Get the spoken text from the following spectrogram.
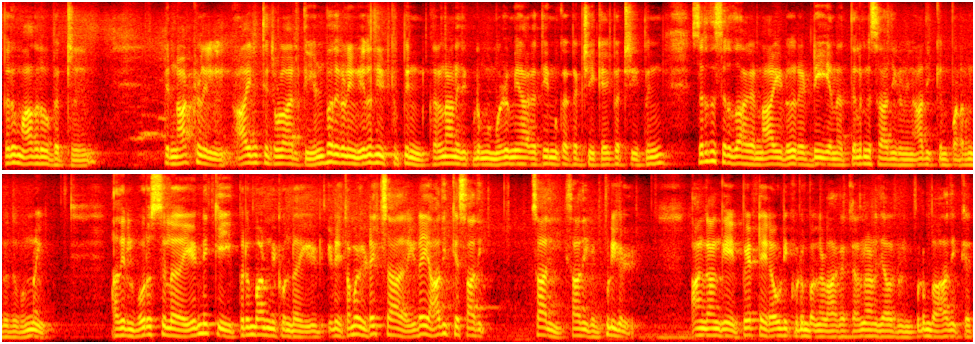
பெரும் ஆதரவு பெற்று பின்னாட்களில் ஆயிரத்தி தொள்ளாயிரத்தி எண்பதுகளின் இறுதிக்கு பின் கருணாநிதி குடும்பம் முழுமையாக திமுக கட்சியை கைப்பற்றிய பின் சிறிது சிறிதாக நாயுடு ரெட்டி என தெலுங்கு சாதிகளின் ஆதிக்கம் படர்ந்தது உண்மை. அதில் ஒரு சில எண்ணிக்கை பெரும்பான்மை கொண்ட இடை தமிழ் இடைச்சா இடை ஆதிக்க சாதி சாதி சாதிகள் குடிகள். ஆங்காங்கே பேட்டை ரவுடி குடும்பங்களாக கருணாநிதி அவர்களின் குடும்ப ஆதிக்க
